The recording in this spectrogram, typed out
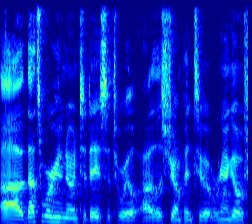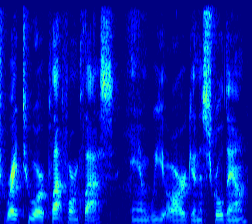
uh, that's what we're going to do in today's tutorial. Uh, let's jump into it. We're going to go right to our platform class, and we are going to scroll down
